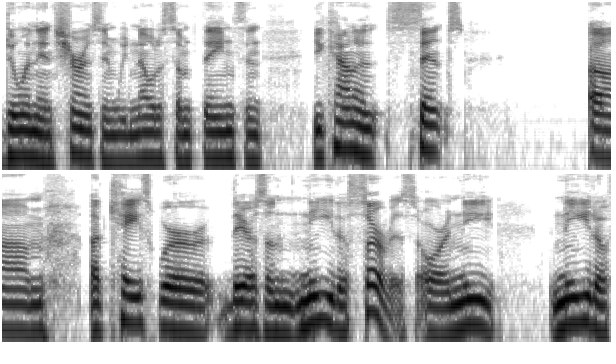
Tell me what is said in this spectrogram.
doing insurance, and we notice some things, and you kind of sense um, a case where there's a need of service or a need need of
